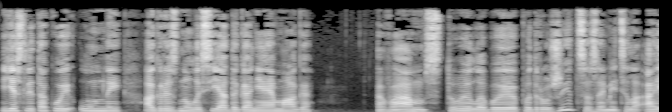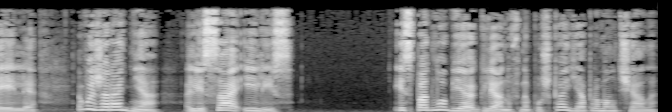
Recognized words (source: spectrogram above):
если такой умный», — огрызнулась я, догоняя мага. «Вам стоило бы подружиться», — заметила Аэлле. «Вы же родня, лиса и лис». Из-под лобья, глянув на Пушка, я промолчала.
